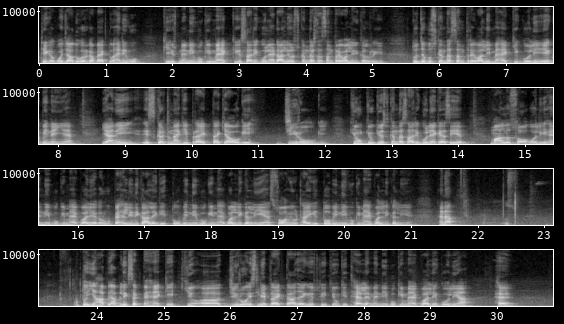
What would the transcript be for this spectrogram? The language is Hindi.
ठीक है, कोई जादूगर का बैग तो है नहीं वो, कि उसने नींबू की महक की सारी गोलियाँ डाली और उसके अंदर से संतरे वाली निकल रही है। तो जब उसके अंदर संतरे वाली महक की गोली एक भी नहीं है, यानी इस घटना की प्रायिकता क्या होगी? ज़ीरो होगी। क्यों? क्योंकि उसके अंदर सारी गोलियाँ कैसी है? मान लो सौ गोली है नींबू की महक वाली, अगर वो पहली निकालेगी तो भी नींबू की महक वाली निकलनी है, सौ में उठाएगी तो भी नींबू की महक वाली निकलनी है है ना? तो यहाँ पे आप लिख सकते हैं कि क्यों ज़ीरो इसलिए प्रायिकता आ जाएगी उसकी क्योंकि थैले में नींबू की महक वाली गोलियाँ है।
